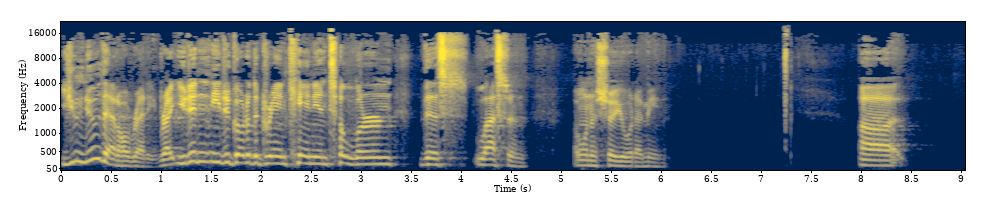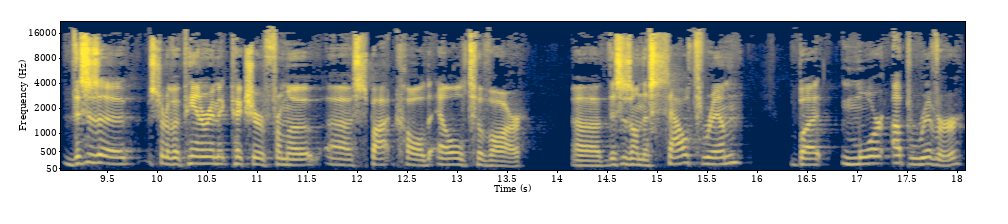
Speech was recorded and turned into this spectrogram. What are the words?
You knew that already, right? You didn't need to go to the Grand Canyon to learn this lesson. I want to show you what I mean. Uh, this is a sort of a panoramic picture from a, a spot called El Tovar. Uh, this is on the south rim, but more upriver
